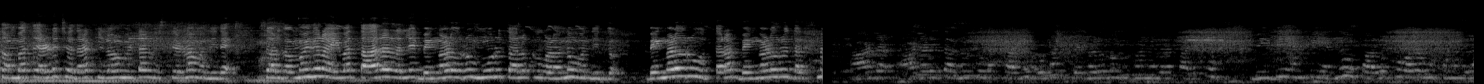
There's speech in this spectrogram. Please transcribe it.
ತೊಂಬತ್ತೆರಡು ಚದರ ಕಿಲೋಮೀಟರ್ ವಿಸ್ತೀರ್ಣ ಹೊಂದಿದೆ. ಸಾವಿರದ ಒಂಬೈನೂರ ಐವತ್ತಾರರಲ್ಲಿ ಬೆಂಗಳೂರು ಮೂರು ತಾಲೂಕುಗಳನ್ನು ಹೊಂದಿದ್ದು ಬೆಂಗಳೂರು ಉತ್ತರ, ಬೆಂಗಳೂರು ದಕ್ಷಿಣ ಆಡ- ಆಡಳಿತ ಅನುಕೂಲಕ್ಕಾಗಿ ಬೃಹತ್ ಬೆಂಗಳೂರು ಮಹಾನಗರ ಪಾಲಿಕೆ ಬಿಬಿಎಂಪಿಯನ್ನು ತಾಲೂಕುವಾರು ಮಹಾನಗರ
